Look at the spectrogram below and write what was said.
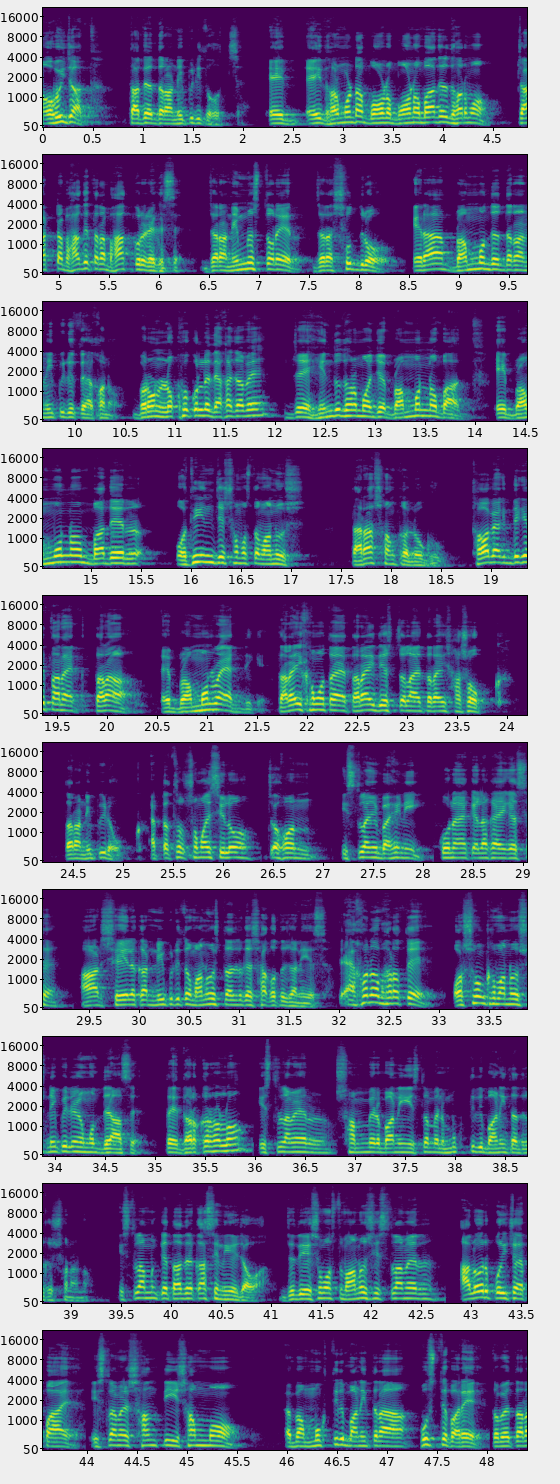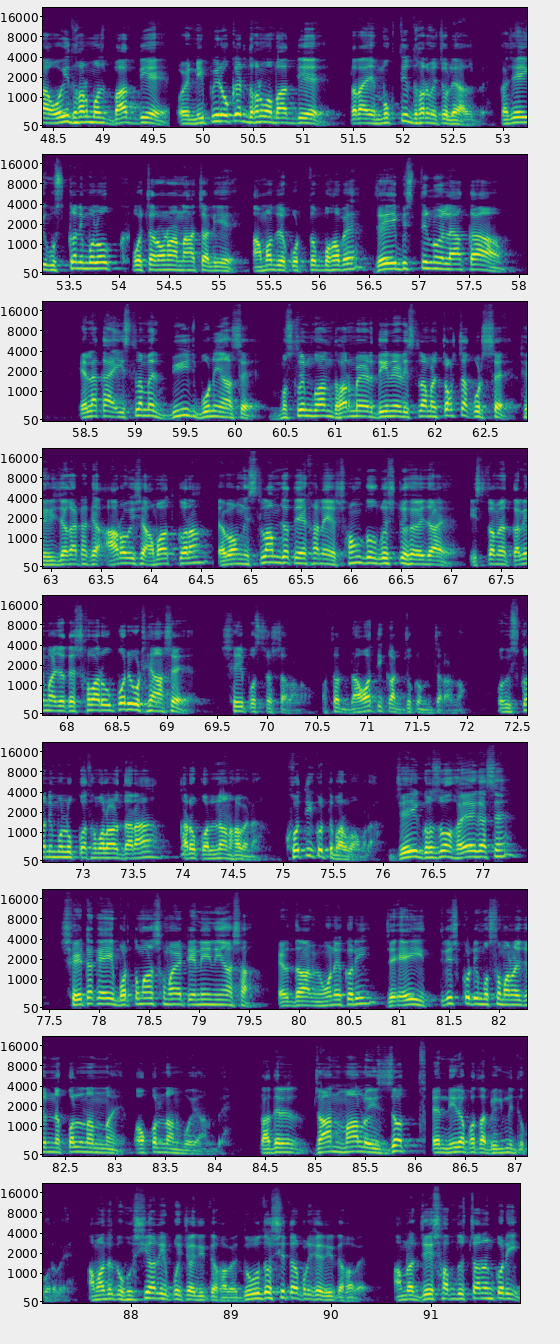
অভিজাত, তাদের দ্বারা নিপীড়িত হচ্ছে। এই এই ধর্মটা বর্ণ, বর্ণবাদের ধর্ম। চারটা ভাগে তারা ভাগ করে রেখেছে। যারা নিম্ন স্তরের, যারা শূদ্র, এরা ব্রাহ্মণদের দ্বারা নিপীড়িত এখনও। বরং লক্ষ্য করলে দেখা যাবে যে হিন্দু ধর্ম যে ব্রাহ্মণ্যবাদ, এই ব্রাহ্মণ্যবাদের অধীন যে সমস্ত মানুষ, তারা সংখ্যালঘু সব একদিকে তারা এক তারা এই ব্রাহ্মণরা একদিকে। তারাই ক্ষমতায়, তারাই দেশ চালায়, তারাই শাসক, তারা নিপীড়ক। একটা তো সময় ছিল যখন ইসলামী বাহিনী কোন এক এলাকায় গেছে, আর সেই এলাকার নিপীড়িত মানুষ তাদেরকে স্বাগত জানিয়েছে। তো এখনও ভারতে অসংখ্য মানুষ নিপীড়নের মধ্যে আছে। তাই দরকার হলো ইসলামের সাম্যের বাণী, ইসলামের মুক্তির বাণী তাদেরকে শোনানো। ইসলামকে তাদের কাছে নিয়ে যাওয়া। যদি এই সমস্ত মানুষ ইসলামের আলোর পরিচয় পায়, ইসলামের শান্তি, সাম্য এবং মুক্তির বাণী তারা বুঝতে পারে, তবে তারা ওই ধর্ম বাদ দিয়ে, ওই নিপীড়কের ধর্ম বাদ দিয়ে তারা এই মুক্তির ধর্মে চলে আসবে। কাজে এই উস্কানিমূলক প্রচারণা না চালিয়ে আমাদের কর্তব্য হবে যে এই বিস্তীর্ণ এলাকা, এলাকায় ইসলামের বীজ বনে আছে, মুসলিমগণ ধর্মের, দিনের ইসলামের চর্চা করছে, সেই জায়গাটাকে আরও বেশি আবাদ করা এবং ইসলাম যাতে এখানে সংঘগ্রষ্ট হয়ে যায়, ইসলামের কালিমা যাতে সবার উপরে উঠে আসে, সেই প্রচেষ্টা চালানো, অর্থাৎ দাওয়াতি কার্যক্রম চালানো। ওই উস্কানিমূলক কথা বলার দ্বারা কারও কল্যাণ হবে না। ক্ষতি করতে পারব আমরা। যেই গজ হয়ে গেছে, সেটাকে এই বর্তমান সময়ে টেনে নিয়ে আসা, এর দ্বারা আমি মনে করি যে এই ত্রিশ কোটি মুসলমানের জন্য কল্যাণ নয়, অকল্যাণ বয়ে আনবে। তাদের জান, মাল ও ইজ্জত এর নিরাপত্তা বিঘ্নিত করবে। আমাদেরকে হুঁশিয়ারির পরিচয় দিতে হবে, দূরদর্শিতার পরিচয় দিতে হবে। আমরা যে শব্দ উচ্চারণ করি,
